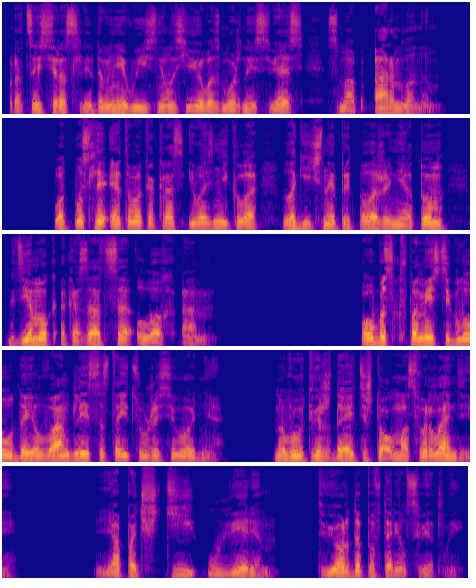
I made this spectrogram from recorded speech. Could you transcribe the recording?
В процессе расследования выяснилась ее возможная связь с Мап Армланом. Вот после этого как раз и возникло логичное предположение о том, где мог оказаться Лох-Ан. Обыск в поместье Глоудейл в Англии состоится уже сегодня, но вы утверждаете, что алмаз в Ирландии. Я почти уверен, твердо повторил Светлый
